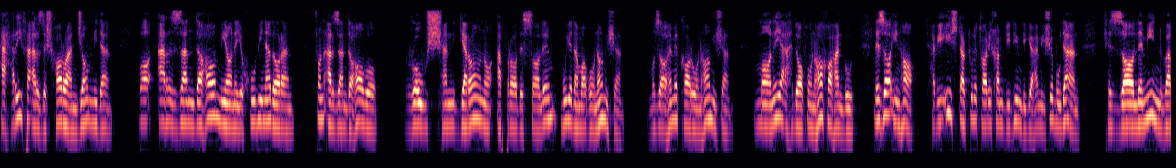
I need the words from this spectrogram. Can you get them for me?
تحریف ارزش ها رو انجام میدن. با ارزنده ها میانه خوبی ندارن چون ارزنده ها و روشنگران و افراد سالم موی دماغ اونا میشن مزاحم کار اونها میشن مانع اهداف اونها خواهند بود. لذا اینها طبیعی است در طول تاریخ هم دیدیم دیگه همیشه بودن که ظالمین و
